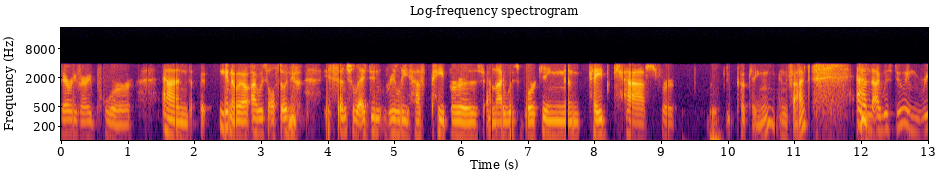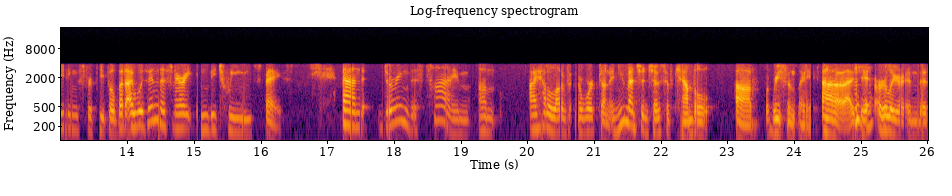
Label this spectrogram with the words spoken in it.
very, very poor, and you know, I was also essentially I didn't really have papers, and I was working and paid cash for cooking, in fact, and I was doing readings for people, but I was in this very in between space. And during this time, um, I had a lot of work done. And you mentioned Joseph Campbell uh, recently, uh, mm-hmm. earlier in this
